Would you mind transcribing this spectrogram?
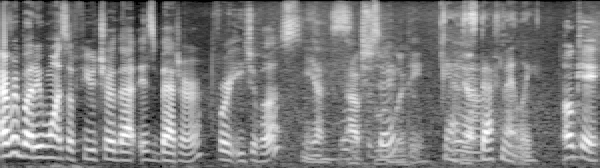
Everybody wants a future that is better for each of us. yes, Wouldn't? Absolutely. Yes, Yeah. definitely. Okay,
